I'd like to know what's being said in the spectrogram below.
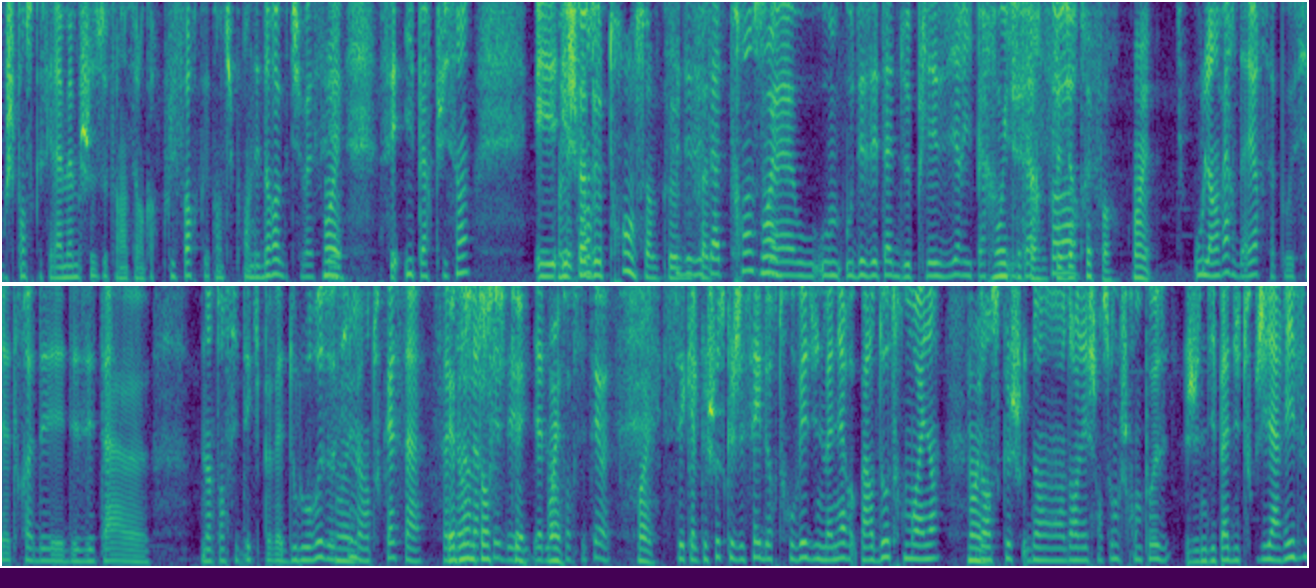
où je pense que c'est la même chose. Enfin, c'est encore plus fort que quand tu prends des drogues, tu vois. C'est hyper puissant. Et, un et état de transe un peu. C'est des états de transe, ouais, ou, des états de plaisir hyper, oui, c'est ça, fort. plaisir très fort. Ouais. Ou l'inverse, d'ailleurs, ça peut aussi être des, des états euh, d'intensité qui peuvent être douloureuses aussi, mais en tout cas, ça, ça vient chercher des... Il y a de l'intensité, ouais. C'est quelque chose que j'essaye de retrouver d'une manière, par d'autres moyens, dans, ce que je, dans, dans les chansons que je compose. Je ne dis pas du tout que j'y arrive,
